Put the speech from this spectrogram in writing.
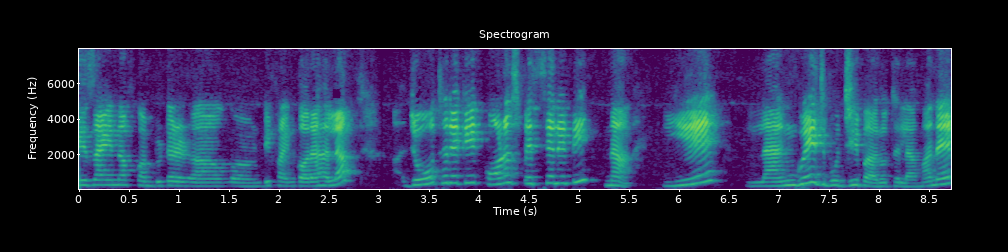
डिजाइन ऑफ कंप्यूटर डिफाइन कराला जो थे कि कौन स्पेशलिटी ना ये लांगुएज बुझी पारुला माने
